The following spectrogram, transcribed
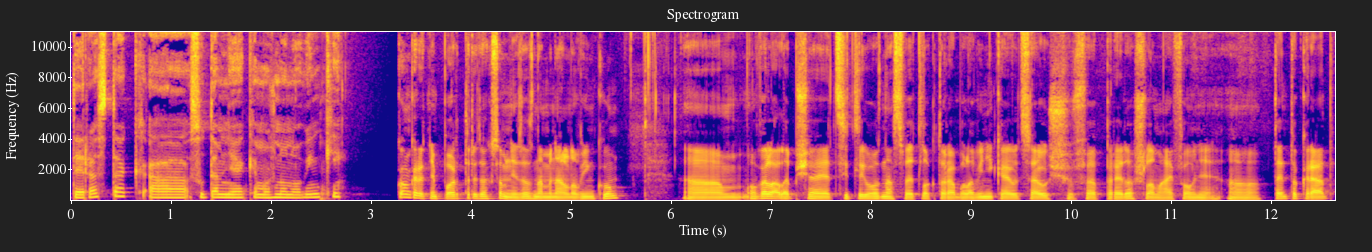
teraz tak a sú tam nejaké možno novinky? Konkrétne portrétoch som nezaznamenal novinku. Um, oveľa lepšia je citlivosť na svetlo, ktorá bola vynikajúca už v predošlom iPhone. Uh, tentokrát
